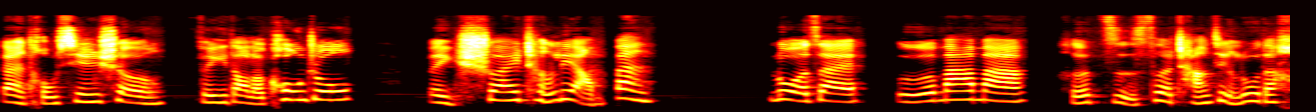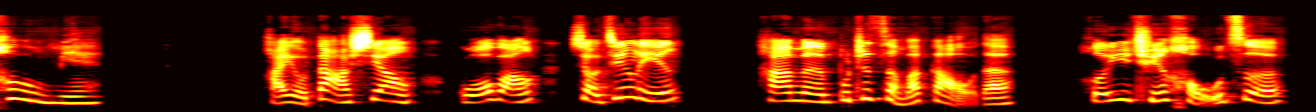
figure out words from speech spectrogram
弹头先生飞到了空中，被摔成两半，落在鹅妈妈和紫色长颈鹿的后面。还有大象、国王、小精灵，他们不知怎么搞的，和一群猴子。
